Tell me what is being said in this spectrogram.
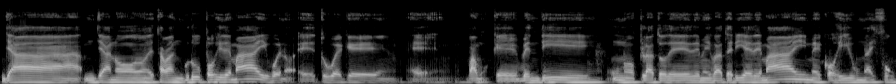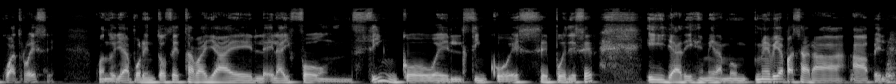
ya, ya no estaba en grupos y demás, y bueno, eh, tuve que, eh, vamos, que vendí unos platos de, de mi batería y demás y me cogí un iPhone 4S cuando ya por entonces estaba ya el, iPhone 5 o el 5S puede ser, y ya dije, mira, me voy a pasar a, Apple.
